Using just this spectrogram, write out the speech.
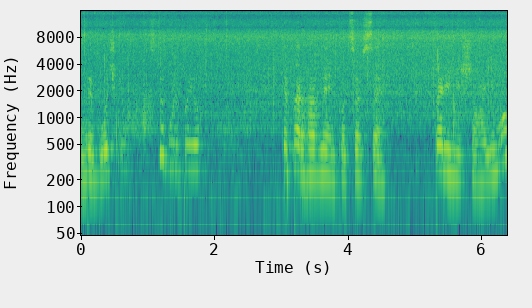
грибочків з цибулькою. Тепер гарненько це все перемішаємо.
